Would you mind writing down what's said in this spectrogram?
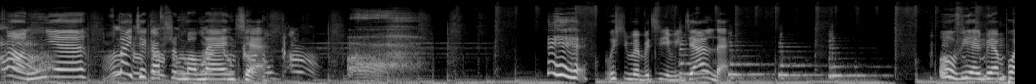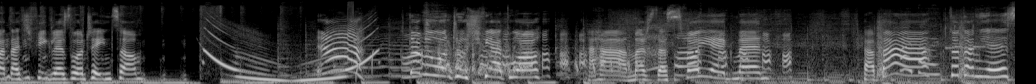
O nie, w najciekawszym momencie. Musimy być niewidzialne. Uwielbiam płatać figle złoczyńcom. A! Kto wyłączył światło? Haha, masz za swoje, Eggman. Papa, kto tam jest?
